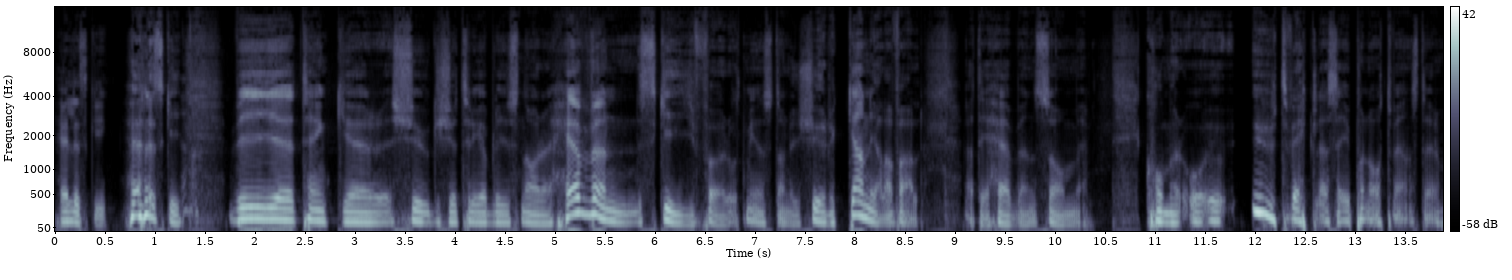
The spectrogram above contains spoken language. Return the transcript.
Helleski. Helski. Vi eh, tänker 2023 blir snarare Heaven Ski för åtminstone kyrkan i alla fall. Att det är Heaven som kommer att utveckla sig på något vänster.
